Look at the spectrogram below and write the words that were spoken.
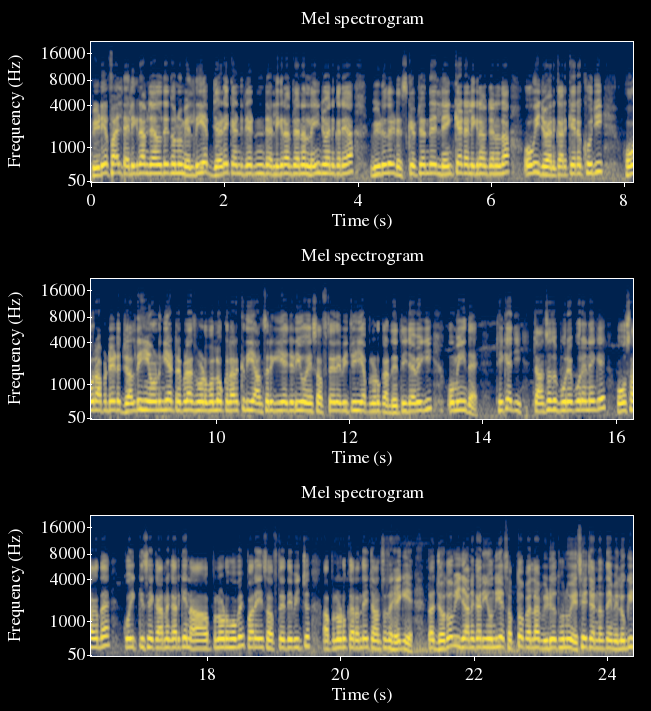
ਪੀਡੀਐਫ ਫਾਈਲ ਟੈਲੀਗ੍ਰਾਮ ਚੈਨਲ ਤੇ ਤੁਹਾਨੂੰ ਮਿਲਦੀ ਹੈ। ਜਿਹੜੇ ਕੈਂਡੀਡੇਟ ਨੇ ਟੈਲੀਗ੍ਰਾਮ ਚੈਨਲ ਨਹੀਂ ਜੁਆਇਨ ਕਰਿਆ ਵੀਡੀਓ ਦੇ ਡਿਸਕ੍ਰਿਪਸ਼ਨ ਤੇ ਲਿੰਕ ਹੈ ਟੈਲੀਗ੍ਰਾਮ ਚੈਨਲ ਦਾ, ਉਹ ਵੀ ਜੁਆਇਨ ਕਰਕੇ ਰੱਖੋ ਜੀ। ਹੋਰ ਅਪਡੇਟ ਜਲਦੀ ਹੀ ਆਉਣਗੀਆਂ। ਟ੍ਰਿਪਲ ਐਸ ਬੋਰਡ ਵੱਲੋਂ ਕਲਰਕ ਦੀ ਆਨਸਰ ਕੀ ਹੈ, ਜਿਹੜੀ ਉਹ ਇਸ ਹਫ਼ਤੇ ਦੇ ਵਿੱਚ ਹੀ ਅਪਲੋਡ ਕਰ ਦਿੱਤੀ ਜਾਵੇਗੀ। ਉਮੀਦ ਹੈ ਠੀਕ ਹੈ ਜੀ ਚਾਂਸਸ ਪੂਰੇ ਪੂਰੇ ਨੇਗੇ, ਹੋ ਸਕਦਾ ਕੋਈ ਕਿਸੇ ਕਾਰਨ ਕਰਕੇ ਨਾ ਅਪਲੋਡ ਹੋਵੇ, ਪਰ ਇਸ ਹਫ਼ਤੇ ਦੇ ਵਿੱਚ ਅਪਲੋਡ ਕਰਨ ਦੇ ਚਾਂਸਸ ਹੈਗੇ ਆ। ਤਾਂ ਜਦੋਂ ਵੀ ਜਾਣਕਾਰੀ ਆਉਂਦੀ ਹੈ, ਸਭ ਤੋਂ ਪਹਿਲਾਂ ਵੀਡੀਓ ਤੁਹਾਨੂੰ ਇਸੇ ਚੈਨਲ ਤੇ ਮਿਲੂਗੀ।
